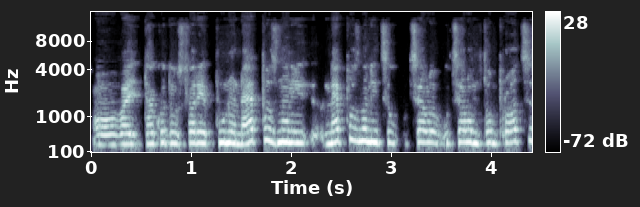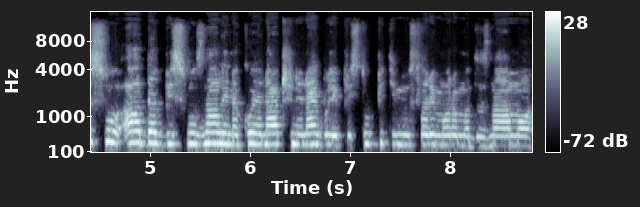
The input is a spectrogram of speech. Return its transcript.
Ovaj, tako da u stvari je puno nepoznani, nepoznanica u, celo, u celom tom procesu, a da bismo znali na koje načine najbolje pristupiti, mi u stvari moramo da znamo e,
